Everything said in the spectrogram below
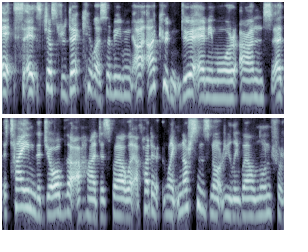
it's it's just ridiculous. I mean, I, I couldn't do it anymore. And at the time, the job that I had as well, like I've had a, like nursing's not really well known for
